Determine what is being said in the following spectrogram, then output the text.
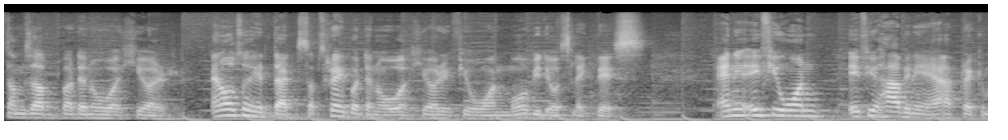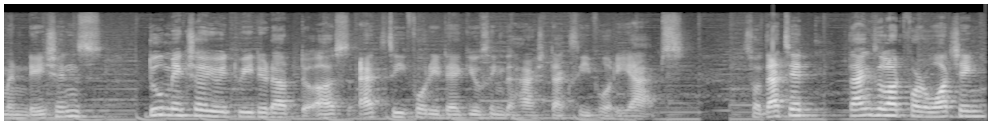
thumbs up button over here and also hit that subscribe button over here if you want more videos like this. And if you want, if you have any app recommendations, do make sure you tweet it out to us at C4E Tech using the hashtag C4E Apps. So that's it. Thanks a lot for watching.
